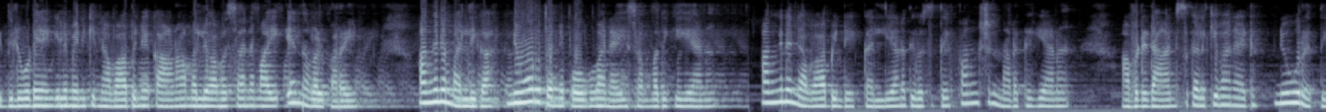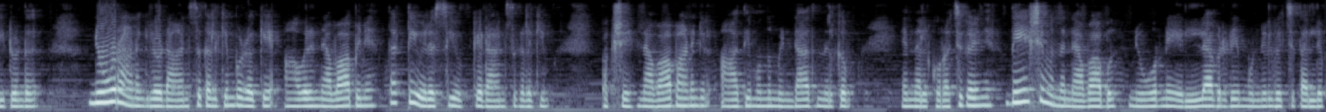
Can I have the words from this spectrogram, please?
ഇതിലൂടെയെങ്കിലും എനിക്ക് നവാബിനെ കാണാമല്ലോ അവസാനമായി എന്നവൾ പറയും. അങ്ങനെ മല്ലിക നൂർ തന്നെ പോകുവാനായി സമ്മതിക്കുകയാണ്. അങ്ങനെ നവാബിന്റെ കല്യാണ ദിവസത്തെ ഫംഗ്ഷൻ നടക്കുകയാണ്. അവിടെ ഡാൻസ് കളിക്കുവാനായിട്ട് നൂർ എത്തിയിട്ടുണ്ട്. നൂറാണെങ്കിലോ ഡാൻസ് കളിക്കുമ്പോഴൊക്കെ ആ ഒരു നവാബിനെ തട്ടി ഉരസിയൊക്കെ ഡാൻസ് കളിക്കും. പക്ഷേ നവാബാണെങ്കിൽ ആദ്യമൊന്നും മിണ്ടാതെ നിൽക്കും. എന്നാൽ കുറച്ചു കഴിഞ്ഞ് ദേഷ്യം വന്ന നവാബ് നൂറിനെ എല്ലാവരുടെയും മുന്നിൽ വെച്ച് തല്ലും.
